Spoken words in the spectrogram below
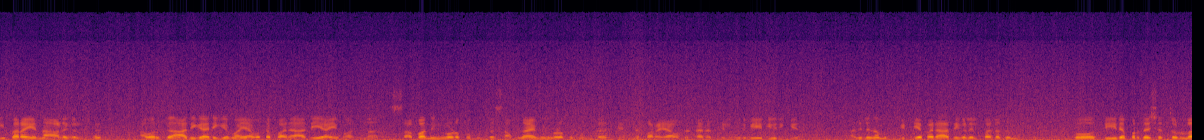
ഈ പറയുന്ന ആളുകൾക്ക് അവർക്ക് ആധികാരികമായി അവരുടെ പരാതിയായി വന്ന് സഭ നിങ്ങളോടൊപ്പമുണ്ട് സമുദായം നിങ്ങളോടൊപ്പമുണ്ട് എന്ന് പറയാവുന്ന തരത്തിൽ ഒരു വേദി ഒരുക്കിയത് അതിൽ നമുക്ക് കിട്ടിയ പരാതികളിൽ പലതും ഇപ്പോൾ തീരപ്രദേശത്തുള്ള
